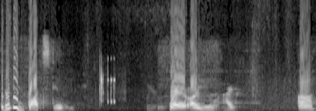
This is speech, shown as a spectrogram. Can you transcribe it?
What are these bots doing? Where? Where are you? I. Um.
